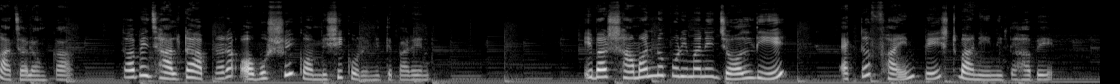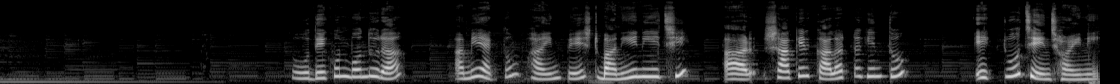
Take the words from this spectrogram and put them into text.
কাঁচা লঙ্কা। তবে ঝালটা আপনারা অবশ্যই কম বেশি করে নিতে পারেন। এবার সামান্য পরিমাণে জল দিয়ে একটা ফাইন পেস্ট বানিয়ে নিতে হবে। তো দেখুন বন্ধুরা, আমি একদম ফাইন পেস্ট বানিয়ে নিয়েছি। আর শাকের কালারটা কিন্তু একটুও চেঞ্জ হয়নি।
